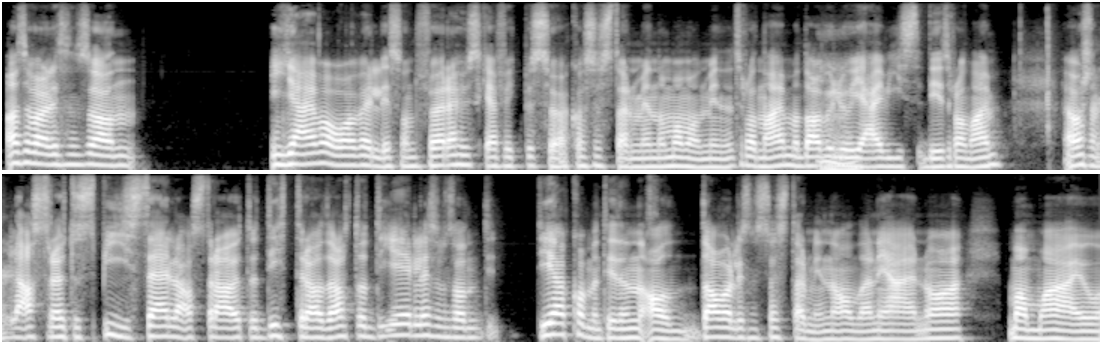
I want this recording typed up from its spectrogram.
Altså det var liksom sånn Jeg var også veldig sånn før. Jeg husker jeg fikk besøk av søsteren min og mammaen min i Trondheim, og da ville jo Mm. jeg vise de i Trondheim. Jeg var sånn La oss dra ut og spise, la oss dra ut og ditt og datt, og de liksom sånn de, de har kommet til den alderen Da var liksom søsteren min i alderen jeg er nå. Mamma er jo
